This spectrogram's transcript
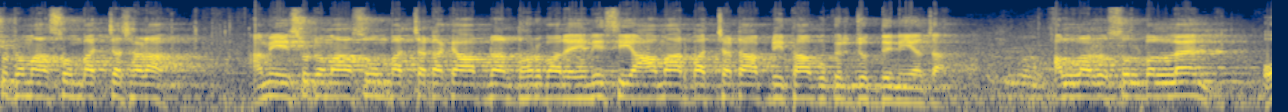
ছোটো মাসুম বাচ্চা ছাড়া। আমি এই ছোটো মাসুম বাচ্চাটাকে আপনার দরবারে এনেছি, আমার বাচ্চাটা আপনি তাবুকের যুদ্ধে নিয়ে যান। আল্লাহ রসুল বললেন, ও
